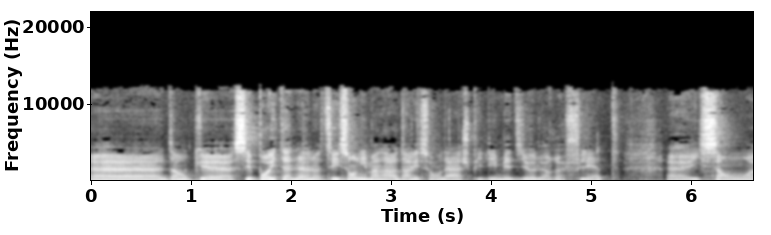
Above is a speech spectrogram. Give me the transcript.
Euh, donc, euh, c'est pas étonnant. Là, ils sont les meneurs dans les sondages, puis les médias le reflètent. Euh, ils sont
